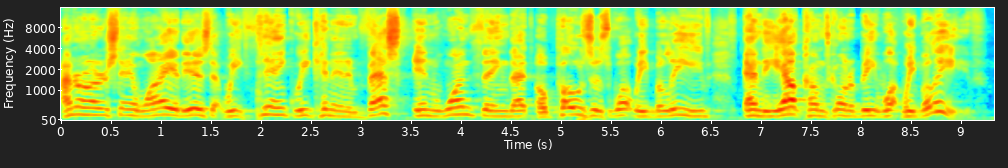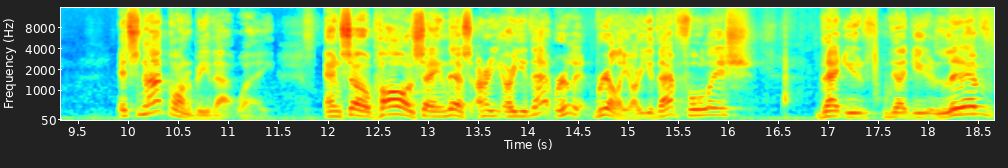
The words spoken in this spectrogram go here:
I don't understand why it is that we think we can invest in one thing that opposes what we believe and the outcome's going to be what we believe. It's not going to be that way. And so Paul is saying this, are you, are you that really really are you that foolish that you that you live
